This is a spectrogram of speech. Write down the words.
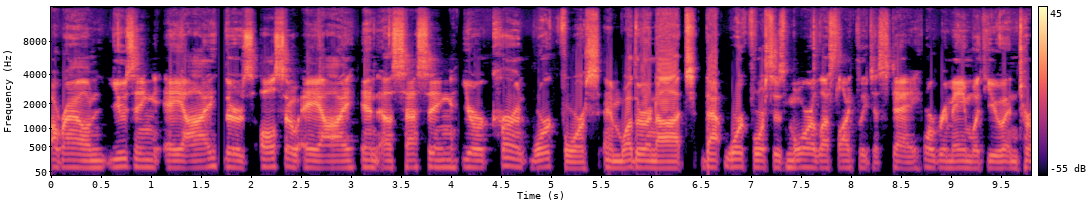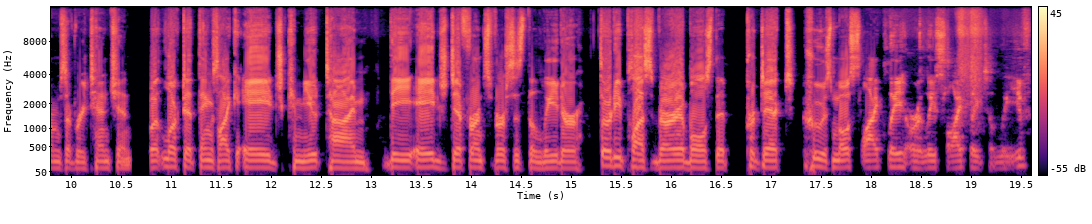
around using AI. There's also AI in assessing your current workforce and whether or not that workforce is more or less likely to stay or remain with you in terms of retention. It looked at things like age, commute time, the age difference versus the leader, 30 plus variables that predict who is most likely or least likely to leave.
